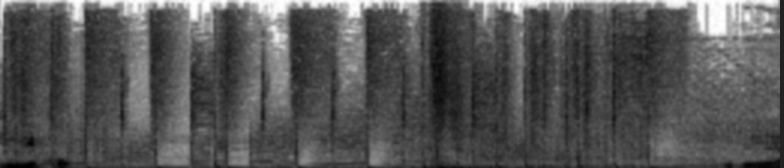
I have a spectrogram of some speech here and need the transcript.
ยิงเล็บขบเหลือ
